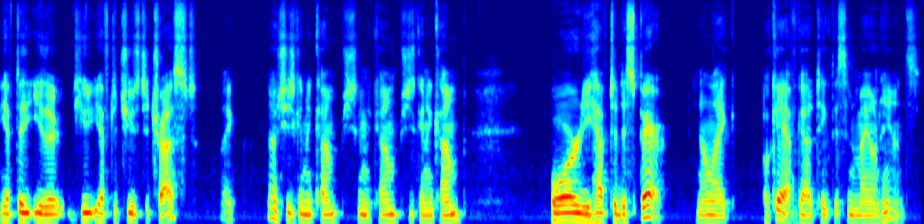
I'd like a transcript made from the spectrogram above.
you have to either you you have to choose to trust. Like no, she's going to come. She's going to come. She's going to come, or you have to despair. You know, like okay, I've got to take this in my own hands.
